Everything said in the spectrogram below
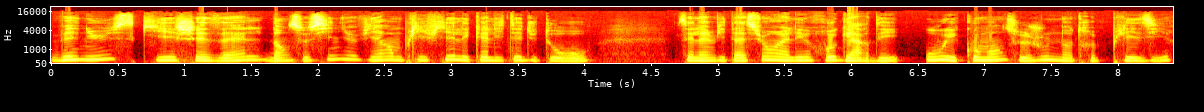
Vénus, qui est chez elle, dans ce signe, vient amplifier les qualités du taureau. C'est l'invitation à aller regarder où et comment se joue notre plaisir.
